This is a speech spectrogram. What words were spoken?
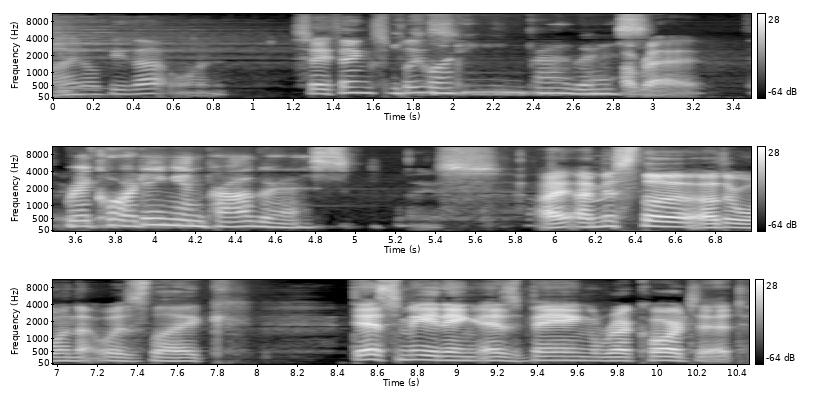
I'll be that one. Say things, please. Recording in progress. All right. Recording in progress. Nice. I I missed the other one that was like, this meeting is being recorded.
